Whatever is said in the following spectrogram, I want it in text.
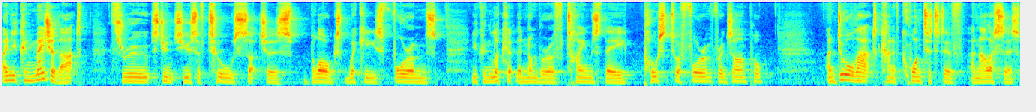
And you can measure that through students' use of tools such as blogs, wikis, forums. You can look at the number of times they post to a forum, for example, and do all that kind of quantitative analysis.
